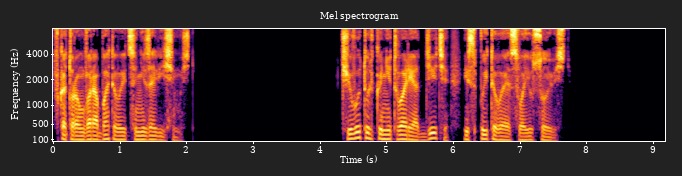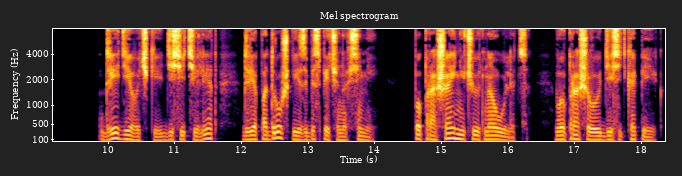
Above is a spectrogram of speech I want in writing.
в котором вырабатывается независимость. Чего только не творят дети, испытывая свою совесть. Две девочки десяти лет, две подружки из обеспеченных семей, попрошайничают на улице, выпрашивают десять копеек,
